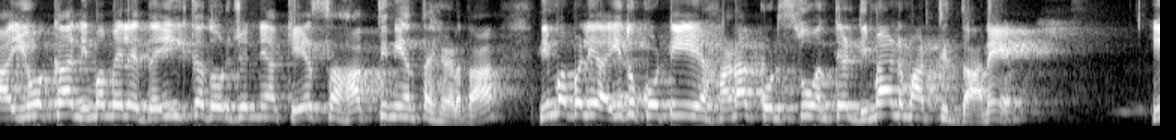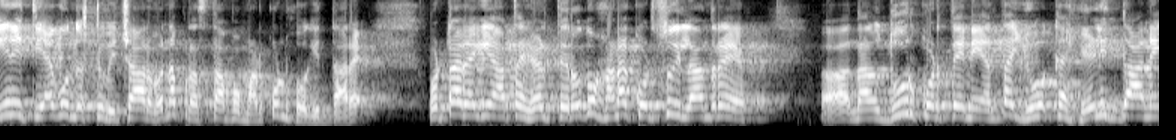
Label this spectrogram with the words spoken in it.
ಆ ಯುವಕ ನಿಮ್ಮ ಮೇಲೆ ದೈಹಿಕ ದೌರ್ಜನ್ಯ, ಕೇಸ್ ಹಾಕ್ತೀನಿ ಅಂತ ಹೇಳ್ದ. ನಿಮ್ಮ ಬಳಿ ಐದು ಕೋಟಿ ಹಣ ಕೊಡಿಸು ಅಂತೇಳಿ ಡಿಮ್ಯಾಂಡ್ ಮಾಡ್ತಿದ್ದಾನೆ. ಈ ರೀತಿಯಾಗಿ ಒಂದಷ್ಟು ವಿಚಾರವನ್ನು ಪ್ರಸ್ತಾಪ ಮಾಡ್ಕೊಂಡು ಹೋಗಿದ್ದಾರೆ. ಒಟ್ಟಾರೆಯಾಗಿ ಆತ ಹೇಳ್ತಿರೋದು, ಹಣ ಕೊಡಿಸು, ಇಲ್ಲಾಂದ್ರೆ ನಾನು ದೂರು ಕೊಡ್ತೇನೆ ಅಂತ ಯುವಕ ಹೇಳಿದ್ದಾನೆ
